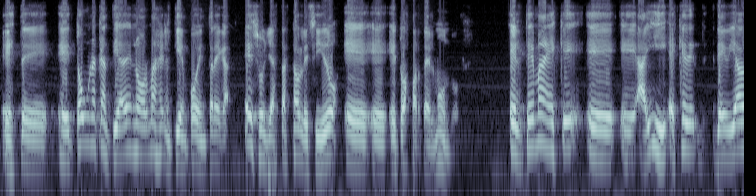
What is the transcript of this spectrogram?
este, eh, toda una cantidad de normas, el tiempo de entrega, eso ya está establecido eh, eh, en todas partes del mundo. El tema es que ahí es que debía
